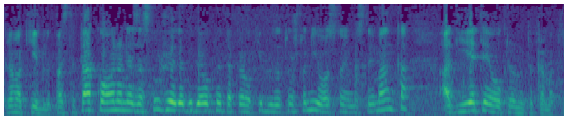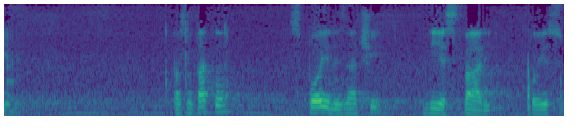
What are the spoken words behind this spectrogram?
Prema kibli. Pa ste tako, ona ne zaslužuje da bude okrenuta prema kibli zato što nije osnovi muslimanka, a dijete je okrenuto prema kibli. Pa smo tako spojili, znači, dvije stvari koje su,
